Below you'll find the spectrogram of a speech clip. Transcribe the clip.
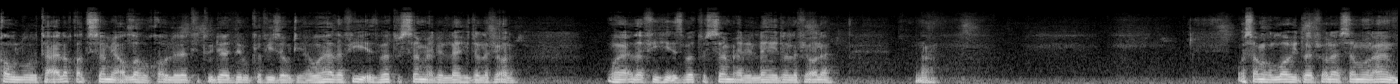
قوله تعالى قد سمع الله قول التي تجادلك في زوجها وهذا فيه إثبات السمع لله جل في علا وهذا فيه إثبات السمع لله جل في علا نعم. وسمع الله جل في علا سمع عام.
